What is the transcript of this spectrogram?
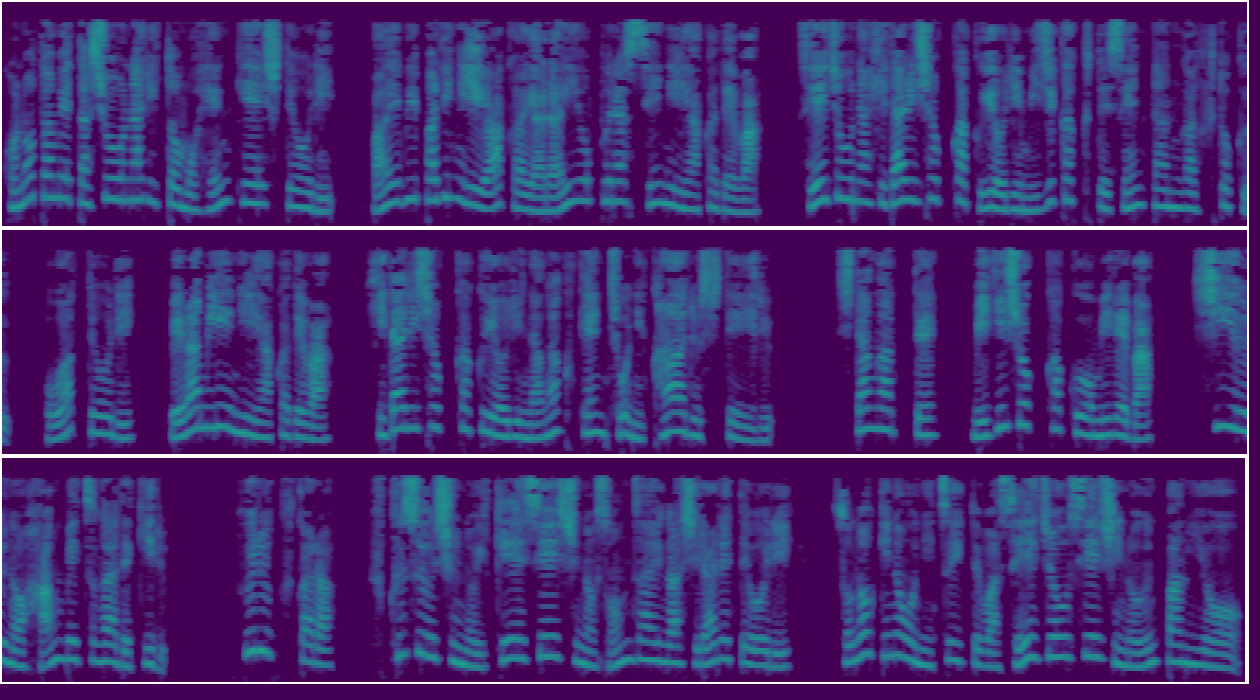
このため多少なりとも変形しており、バイビパリニー赤やライオプラスセニー赤では、正常な左触覚より短くて先端が太く終わっており、ベラミーニー赤では、左触覚より長く顕著にカールしている。したがって、右触覚を見れば、死有の判別ができる。古くから複数種の異形精子の存在が知られており、その機能については正常精子の運搬用、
